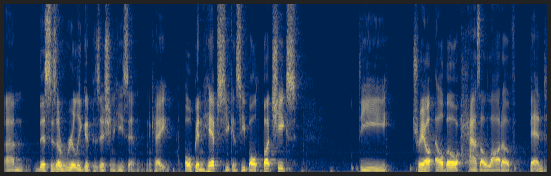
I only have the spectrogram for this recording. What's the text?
um, this is a really good position he's in. Okay, open hips, you can see both butt cheeks. The trail elbow has a lot of bend.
